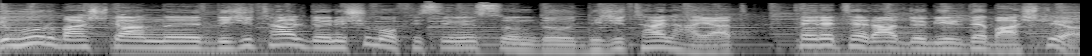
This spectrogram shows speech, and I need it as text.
Cumhurbaşkanlığı Dijital Dönüşüm Ofisi'nin sunduğu Dijital Hayat, TRT Radyo 1'de başlıyor.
